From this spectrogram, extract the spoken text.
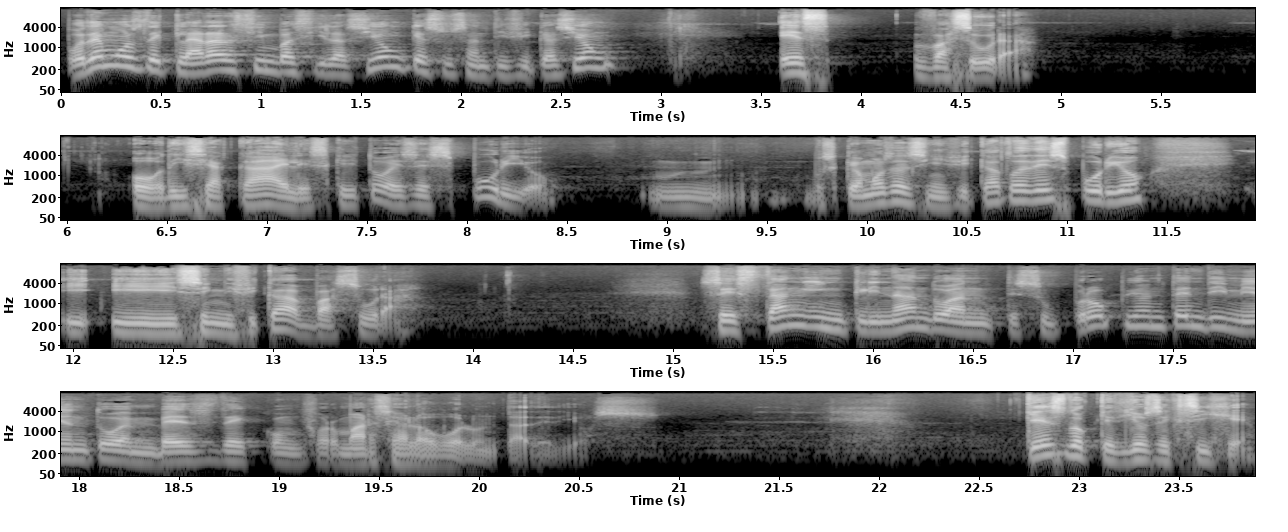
podemos declarar sin vacilación que su santificación es basura. O dice acá el escrito es espurio. Mm, busquemos el significado de espurio y, significa basura. Se están inclinando ante su propio entendimiento en vez de conformarse a la voluntad de Dios. ¿Qué es lo que Dios exige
